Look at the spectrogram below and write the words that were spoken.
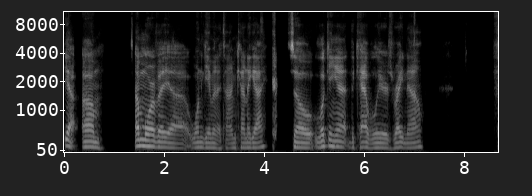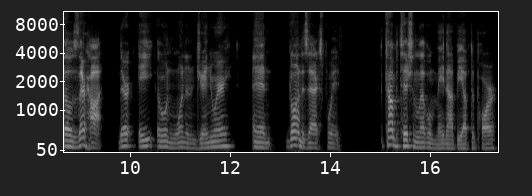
Yeah. Um, I'm more of a uh, one game at a time kind of guy. So looking at the Cavaliers right now, fellas, they're hot. They're 8 0 and 1 in January. And going to Zach's point, the competition level may not be up to par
